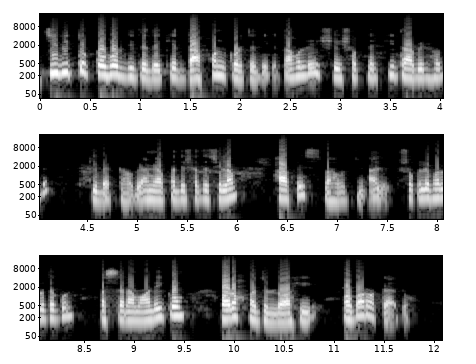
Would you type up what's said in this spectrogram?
জীবিত কবর দিতে দেখে, দাফন করতে দেখে, তাহলে সেই স্বপ্নের কি তাবির হবে, কি ব্যাখ্যা হবে? আমি আপনাদের সাথে ছিলাম হাফিজ বাহাউদ্দিন আলী সকলে ভালো থাকুন। আসসালামু আলাইকুম ওয়া রাহমাতুল্লাহি ওয়া বারাকাতুহু।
